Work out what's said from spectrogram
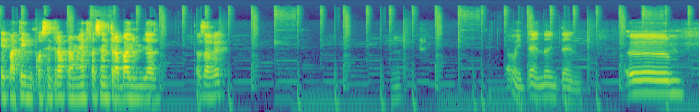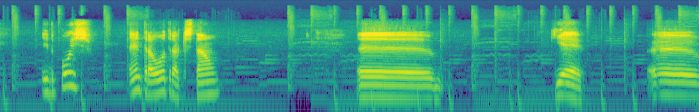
epá, tenho que me concentrar para amanhã fazer um trabalho melhor, estás a ver? Eu entendo, eu entendo. Hum, e depois entra outra questão é, que é, é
